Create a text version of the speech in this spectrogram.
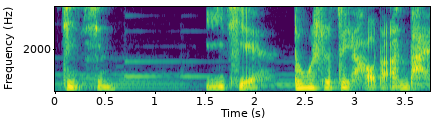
尽心，一切都是最好的安排。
